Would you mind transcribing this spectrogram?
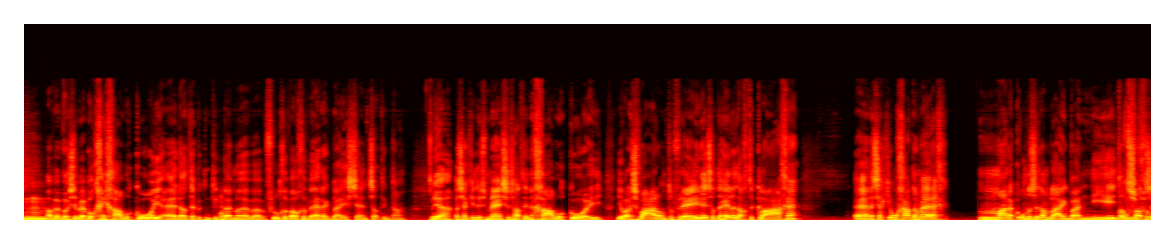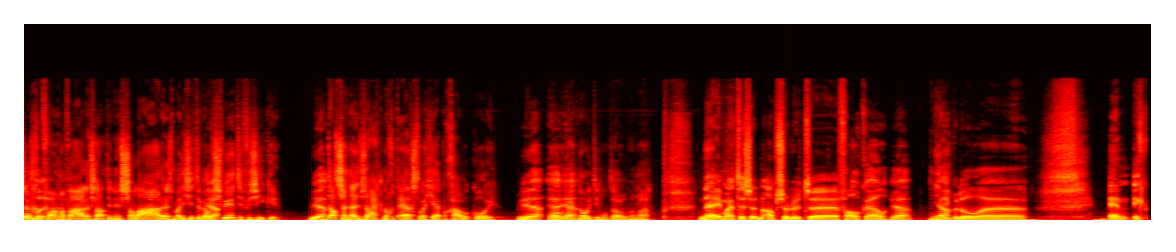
Mm. Maar we hebben, we hebben ook geen gouden kooien. Hè. Dat heb ik natuurlijk bij me vroeger wel gewerkt. Bij Essent zat ik dan. Ja. Dan zat je dus mensen zaten in een gouden kooi. Die waren zwaar ontevreden. Zat de hele dag te klagen. En dan zeg je, jongen, ga dan weg. Maar dat konden ze dan blijkbaar niet. Want omdat ze, ze gevangen waren, zaten in hun salaris. Maar die zitten wel ja. de sfeer te verzieken. Ja. En dat zijn dus eigenlijk nog het ergste wat je hebt, een gouden kooi. Ja, ja, ja. nooit iemand over, maar... Nee, maar het is een absoluut uh, valkuil, ja. ja. Ik bedoel... Uh, en ik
